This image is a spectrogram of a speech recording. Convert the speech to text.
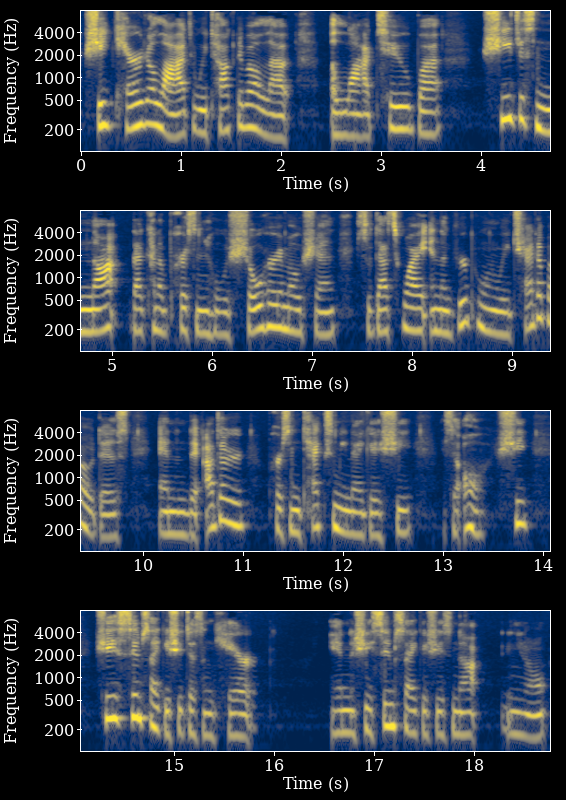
she cared a lot we talked about a lot a lot too but she just not that kind of person who will show her emotion. So that's why in the group when we chat about this, and the other person texts me like she said, "Oh, she she seems like she doesn't care, and she seems like she's not, you know,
